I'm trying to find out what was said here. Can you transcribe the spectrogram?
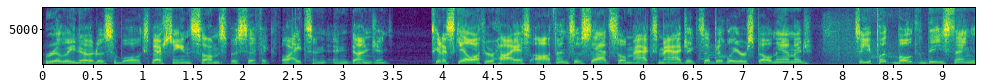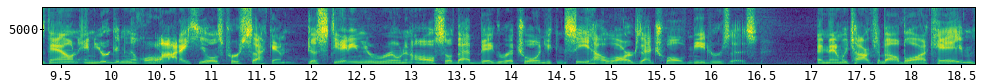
really noticeable, especially in some specific fights and, and dungeons. It's going to scale off your highest offensive stats, so max magic typically or spell damage. So you put both of these things down, and you're getting a lot of heals per second. Just standing in your rune and also that big ritual, and you can see how large that 12 meters is. And then we talked about blockade,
